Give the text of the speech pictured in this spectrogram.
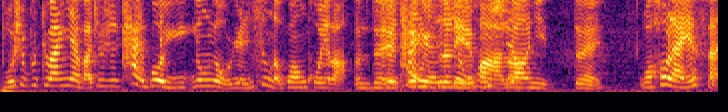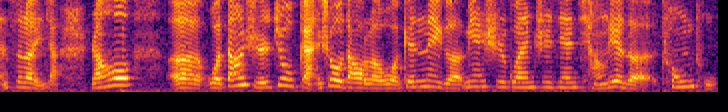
不是不专业吧，就是太过于拥有人性的光辉了。嗯，对，太人性化了需要你。对我后来也反思了一下，然后呃，我当时就感受到了我跟那个面试官之间强烈的冲突，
